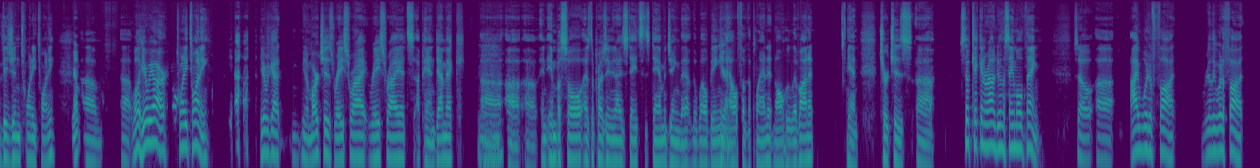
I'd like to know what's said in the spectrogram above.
vision 2020. Yep. Um, uh, well, here we are, 2020. Yeah. Here we got, you know, marches, race riot, race riots, a pandemic, uh, Mhm. uh, uh, an imbecile as the president of the United States that's damaging the, the well-being and the health of the planet and all who live on it. And churches, uh, still kicking around doing the same old thing. So, uh, I would have thought, really would have thought,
